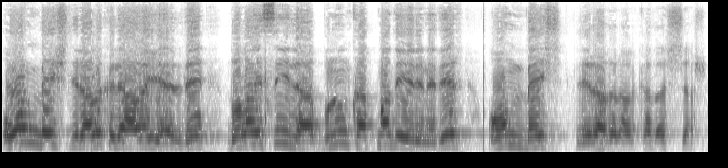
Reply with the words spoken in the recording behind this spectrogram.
15 liralık ilave geldi. Dolayısıyla bunun katma değeri nedir? 15 liradır arkadaşlar.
